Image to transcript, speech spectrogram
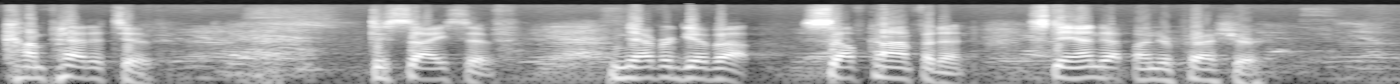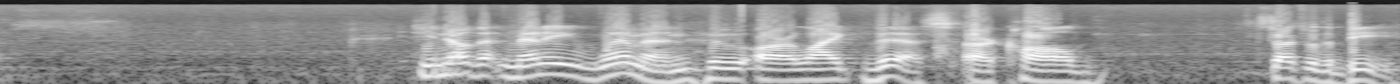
competitive? Yes. Decisive? Yes. Never give up? Self confident? Stand up under pressure? Do you know that many women who are like this are called, starts with a B?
